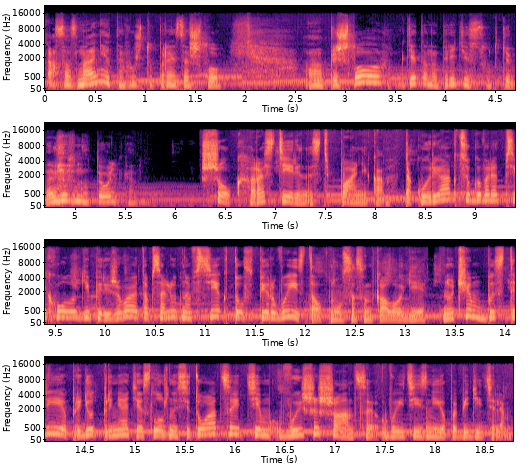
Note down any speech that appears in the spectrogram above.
осознание того, что произошло, а, пришло где-то на третьи сутки, наверное, только. Шок, растерянность, паника. Такую реакцию, говорят психологи, переживают абсолютно все, кто впервые столкнулся с онкологией. Но чем быстрее придет принятие сложной ситуации, тем выше шансы выйти из нее победителем.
